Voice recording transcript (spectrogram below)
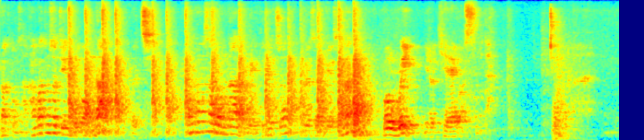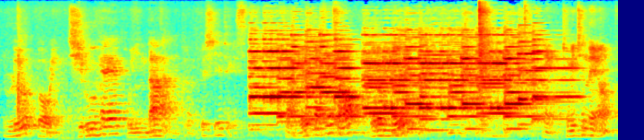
감각동사. 감각동사 뒤에는 뭐가 없나? 그렇지. 형용사가 없나 라고 얘기했죠. 그래서 여기에서는 boring 이렇게 왔습니다. look boring 지루해 보인다 라는 그런 뜻이 되겠습니다. 자 여기까지 해서 여러분들 네 종이 쳤네요.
